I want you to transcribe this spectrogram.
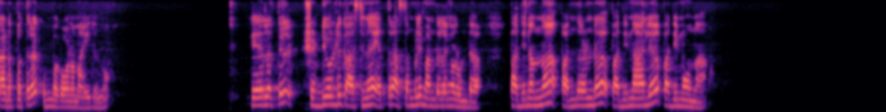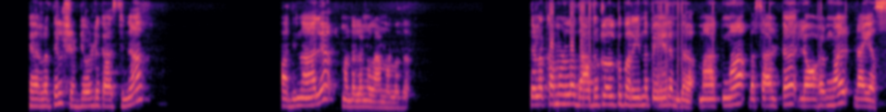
കടപ്പത്ര കുംഭകോണമായിരുന്നു. കേരളത്തിൽ ഷെഡ്യൂൾഡ് കാസ്റ്റിന് എത്ര അസംബ്ലി മണ്ഡലങ്ങളുണ്ട്? പതിനൊന്ന് പന്ത്രണ്ട് പതിനാല് പതിമൂന്ന്. കേരളത്തിൽ ഷെഡ്യൂൾഡ് കാസ്റ്റിന് പതിനാല് മണ്ഡലങ്ങളാണുള്ളത്. തിളക്കമുള്ള ധാതുക്കൾക്ക് പറയുന്ന പേരെന്താ? മാഗ്മ ബസാൾട്ട് ലോഹങ്ങൾ നയസ്.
